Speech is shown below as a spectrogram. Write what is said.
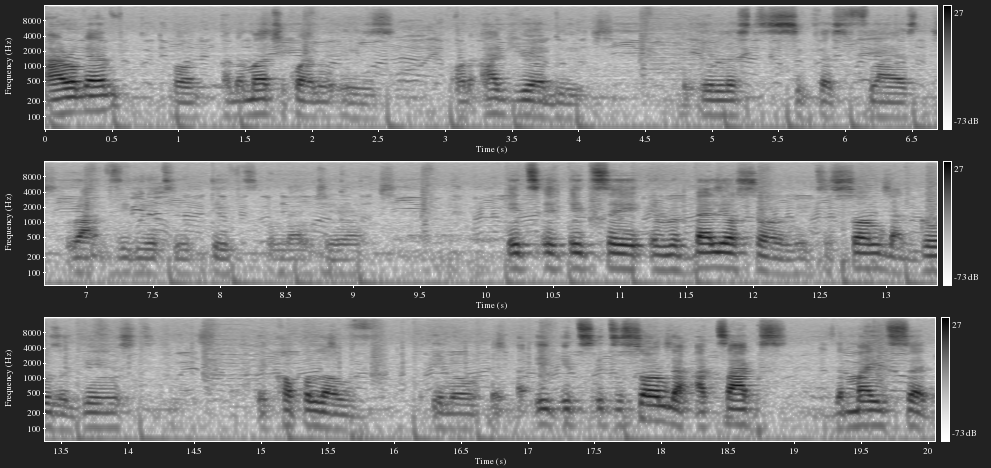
arrogant, but Anamachi Kwanu is unarguably the illest, sickest, flyest rap video to date in Nigeria. It's it, it's a, a rebellious song. It's a song that goes against a couple of, you know, it, it's it's a song that attacks the mindset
